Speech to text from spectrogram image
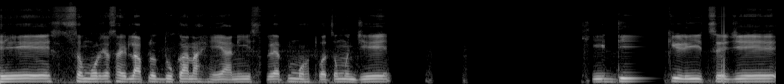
हे समोरच्या साईडला आपलं दुकान आहे आणि सगळ्यात महत्त्वाचं म्हणजे ही केळीचं जे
